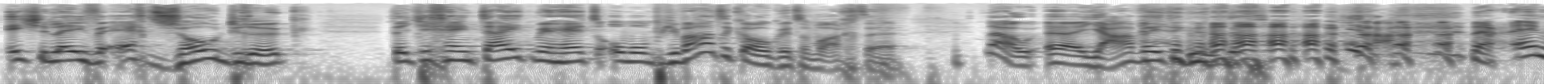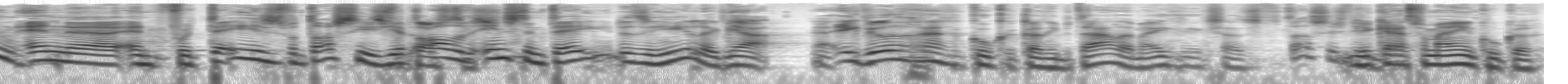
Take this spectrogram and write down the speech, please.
is je leven echt zo druk... dat je geen tijd meer hebt om op je waterkoker te wachten? Nou, eh, ja, weet ik niet. ja. Nou, en, en, eh, en voor thee is het fantastisch. Je hebt altijd instant thee. Dat is heerlijk. ja. Ja, ik wil graag een koeken, kan niet betalen. Maar ik, ik zou het fantastisch Je vinden. krijgt van mij een koeker.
